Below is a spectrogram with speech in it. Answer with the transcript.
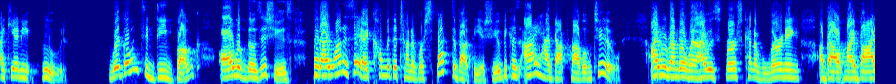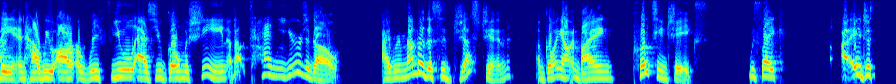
I can't eat food. We're going to debunk all of those issues. But I want to say I come with a ton of respect about the issue because I had that problem too. I remember when I was first kind of learning about my body and how we are a refuel as you go machine about 10 years ago. I remember the suggestion of going out and buying protein shakes was like, I, it just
